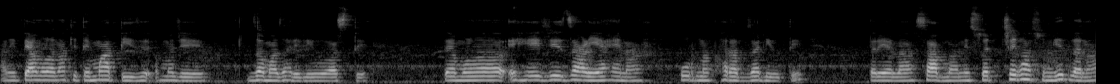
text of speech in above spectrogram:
आणि त्यामुळं ना तिथे माती म्हणजे जमा झालेली असते. त्यामुळं हे जे जाळी आहे ना पूर्ण खराब झाली होती. तर याला साबणाने स्वच्छ घासून घेतलं ना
